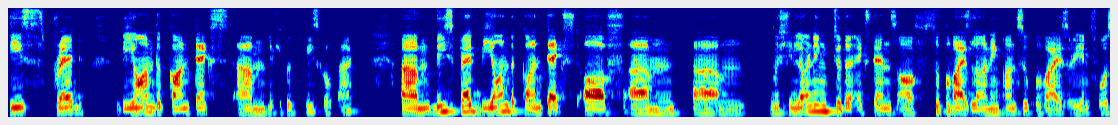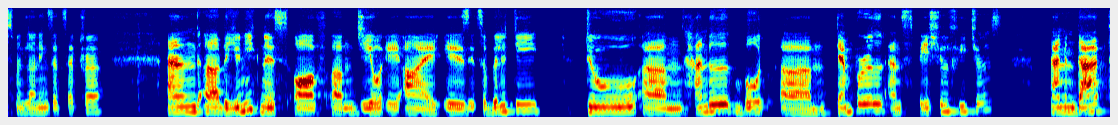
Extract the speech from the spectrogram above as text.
these spread beyond the context. Um, if you could please go back. Um, these spread beyond the context of um, um, machine learning to the extent of supervised learning, unsupervised reinforcement learnings, etc. And uh, the uniqueness of um, Geo AI is its ability to um, handle both um, temporal and spatial features. And in that,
